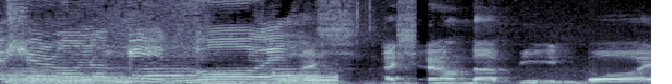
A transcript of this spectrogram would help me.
Usher on the beat, boy. Usher on the beat, boy.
